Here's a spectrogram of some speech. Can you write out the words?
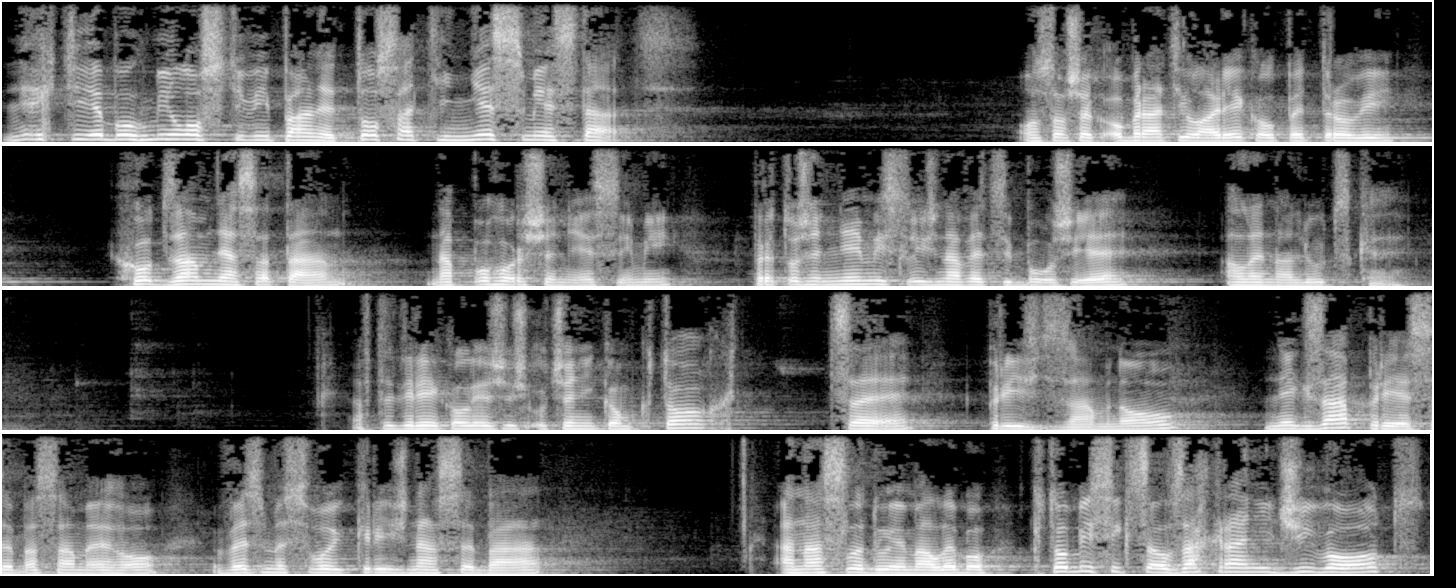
Nech ti je Boh milostivý, pane, to sa ti nesmie stať. On sa však obrátil a riekol Petrovi, chod za mňa, Satán, na pohoršenie si mi, pretože nemyslíš na veci Božie, ale na ľudské. A vtedy riekol Ježiš učeníkom, kto chce prísť za mnou, nech zaprie seba samého, vezme svoj kríž na seba a nasleduje ma, lebo kto by si chcel zachrániť život,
